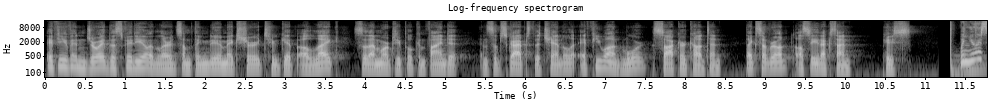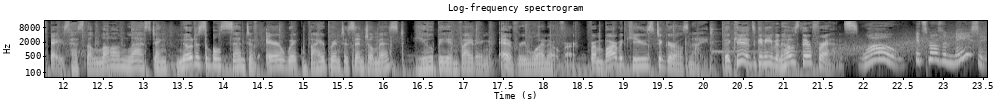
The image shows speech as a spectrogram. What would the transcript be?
if you've enjoyed this video and learned something new make sure to give a like so that more people can find it and subscribe to the channel if you want more soccer content. Thanks, everyone. I'll see you next time. Peace. When your space has the long lasting, noticeable scent of Airwick Vibrant Essential Mist, you'll be inviting everyone over. From barbecues to girls' night, the kids can even host their friends. Whoa, it smells amazing.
